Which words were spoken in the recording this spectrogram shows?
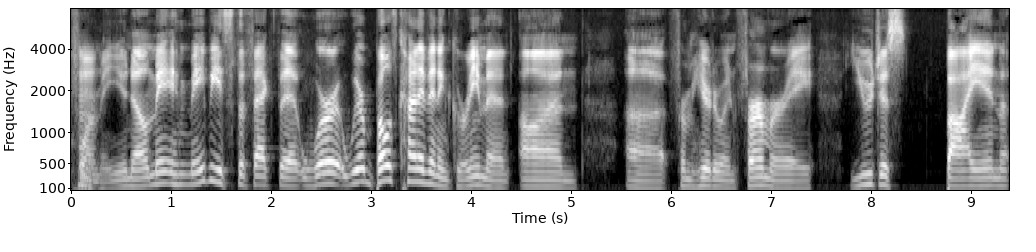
for Hmm. me. You know, May, maybe it's the fact that we're we're both kind of in agreement on uh, from here to infirmary. You just buy in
